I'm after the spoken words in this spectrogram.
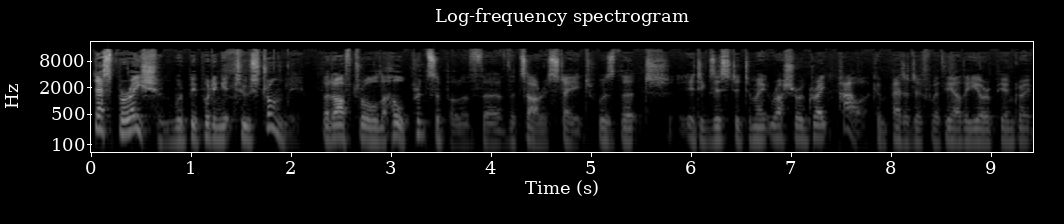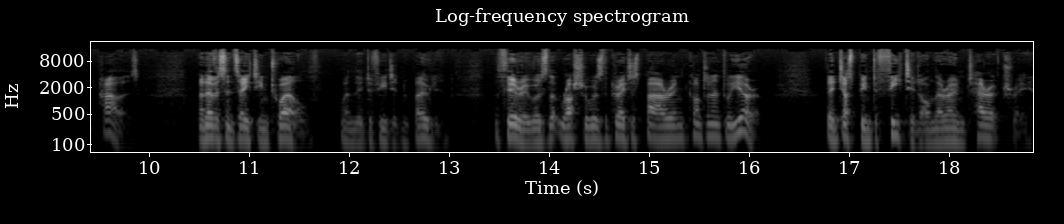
desperation, would be putting it too strongly. But after all, the whole principle of the, the Tsarist state was that it existed to make Russia a great power, competitive with the other European great powers. And ever since 1812, when they defeated Napoleon, the theory was that Russia was the greatest power in continental Europe. They'd just been defeated on their own territory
